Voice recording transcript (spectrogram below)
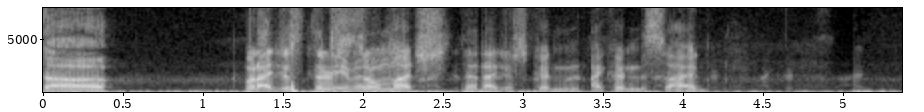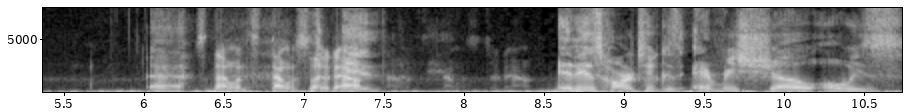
Uh, but I just there's so much that I just couldn't I couldn't decide. uh. So that one that one stood out. it, it is hard too because every show always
